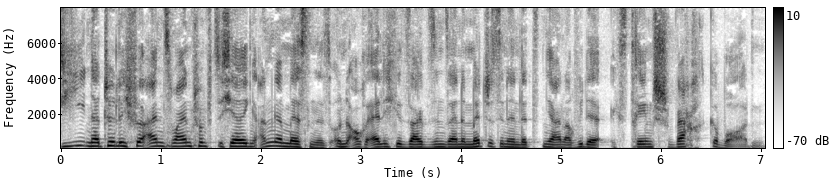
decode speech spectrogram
die natürlich für einen 52-Jährigen angemessen ist. Und auch ehrlich gesagt sind seine Matches in den letzten Jahren auch wieder extrem schwach geworden.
